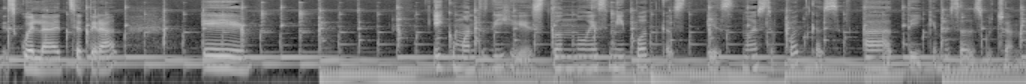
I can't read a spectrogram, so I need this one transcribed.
escuela, etc. Y como antes dije, esto no es mi podcast, es nuestro podcast. A ti que me estás escuchando,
